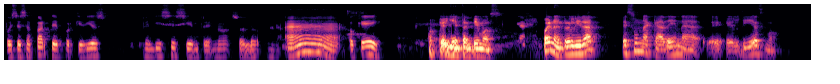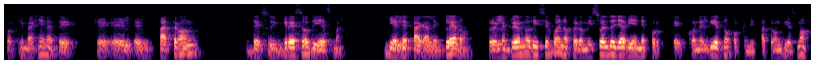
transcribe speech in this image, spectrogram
Pues esa parte, porque Dios bendice siempre, no solo una. Ah, ok. Ok, ya entendimos. Bueno, en realidad es una cadena eh, el diezmo porque imagínate, el, patrón de su ingreso diezma y él le paga al empleado, pero el empleado no dice, bueno, pero mi sueldo ya viene eh, con el diezmo porque mi patrón diezmó.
